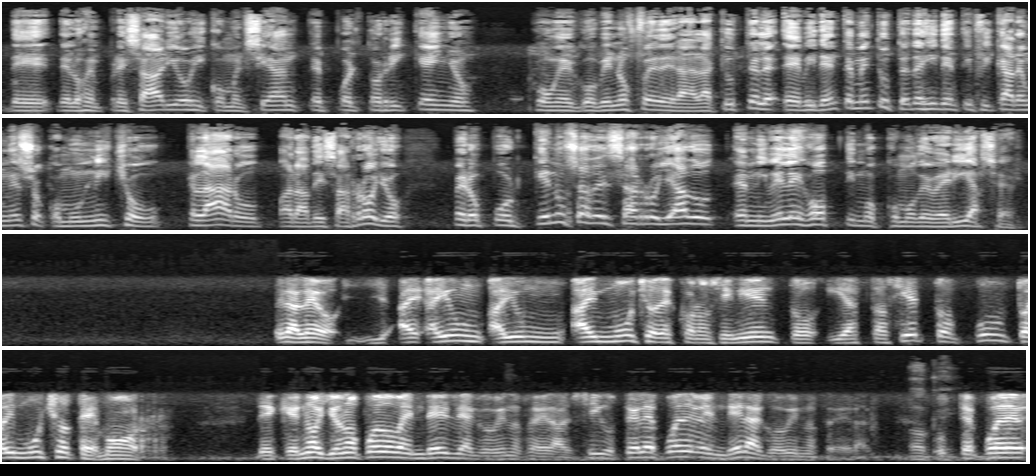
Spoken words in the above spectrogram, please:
de, los empresarios y comerciantes puertorriqueños con el gobierno federal? ¿A qué usted evidentemente ustedes identificaron eso como un nicho claro para desarrollo, pero ¿por qué no se ha desarrollado en niveles óptimos como debería ser? Mira, Leo, hay, hay, un, hay, un, hay mucho desconocimiento y hasta cierto punto hay mucho temor de que no, yo no puedo venderle al gobierno federal. Sí, usted le puede vender al gobierno federal. Okay. Usted puede,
